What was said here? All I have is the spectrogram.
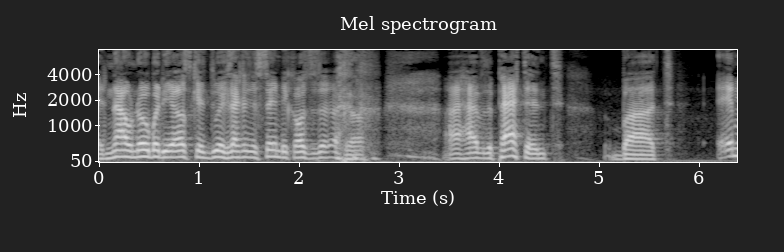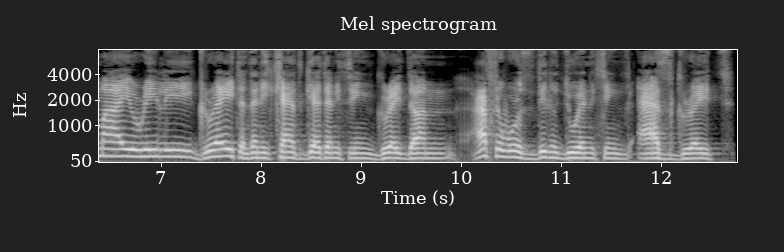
And now nobody else can do exactly the same because the, Yeah. I have the patent. But am I really great? And then he can't get anything great done afterwards, didn't do anything as great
